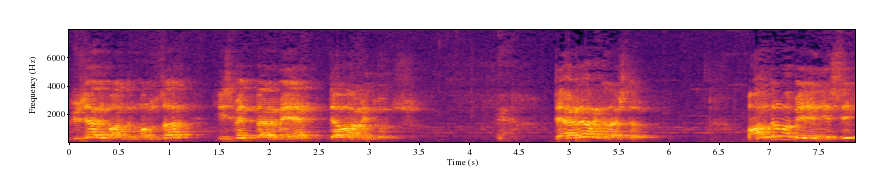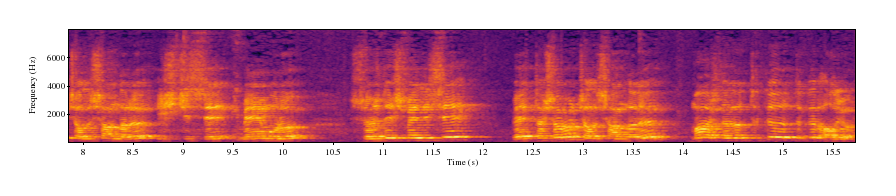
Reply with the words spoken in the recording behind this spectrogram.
güzel bandırmamıza hizmet vermeye devam ediyoruz. Değerli arkadaşlarım, Bandırma Belediyesi çalışanları, işçisi, memuru, sözleşmelisi ve taşeron çalışanları maaşlarını tıkır tıkır alıyor.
